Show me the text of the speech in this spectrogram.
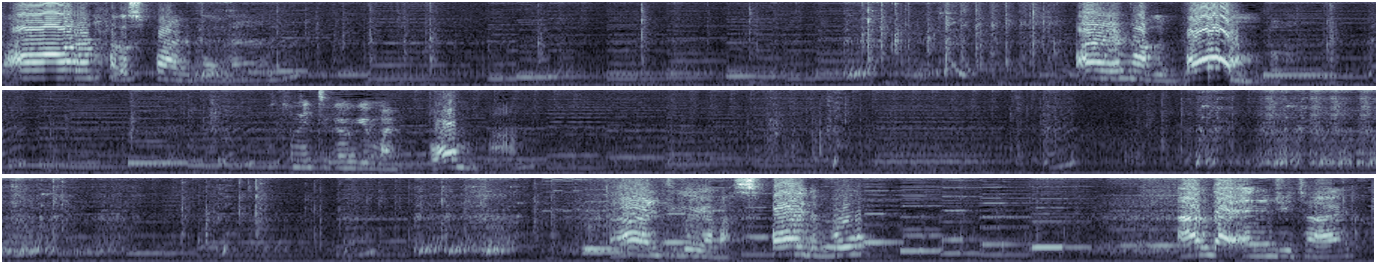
I don't have a spider ball, man. I don't have the bomb. I need to go get my bomb, man. I need to go get my spider ball and that energy tank.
